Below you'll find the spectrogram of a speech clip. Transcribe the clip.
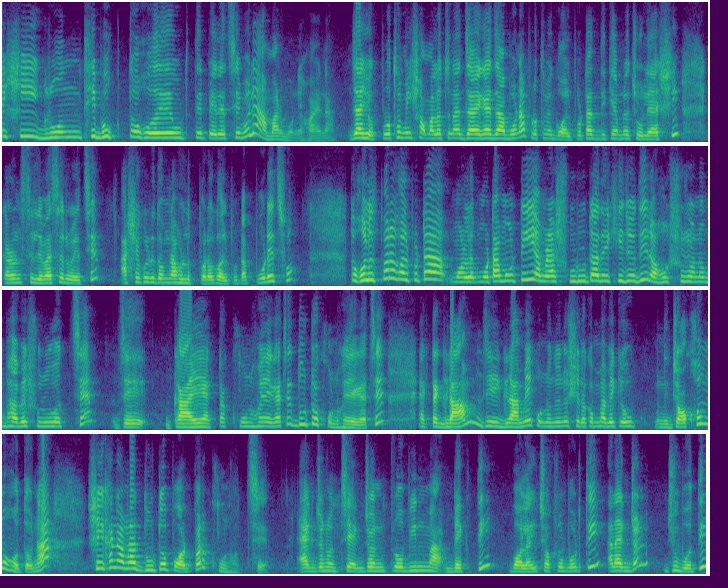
বেশি গ্রন্থিভুক্ত হয়ে উঠতে পেরেছে বলে আমার মনে হয় না। যাই হোক, প্রথমেই সমালোচনার জায়গায় যাব না, প্রথমে গল্পটার দিকে আমরা চলে আসি, কারণ সিলেবাসে রয়েছে। আশা করি তোমরা হলুদ পরা গল্পটা পড়েছো। তো হলুদ পরা গল্পটা মোটামুটি আমরা শুরুটা দেখি যদি রহস্যজনকভাবে শুরু হচ্ছে, যে গায়ে একটা খুন হয়ে গেছে, দুটো খুন হয়ে গেছে। একটা গ্রাম যে গ্রামে কোনোদিনও সেরকমভাবে কেউ মানে জখমও হতো না, সেখানে আমরা দুটো পরপর খুন হচ্ছে। একজন হচ্ছে একজন প্রবীণ ব্যক্তি, বলাই চক্রবর্তী, আর একজন যুবতী,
